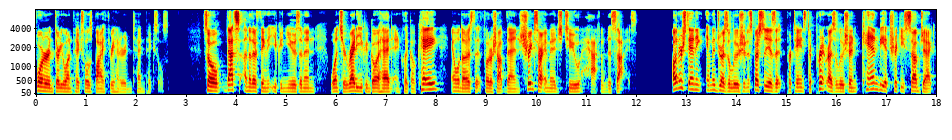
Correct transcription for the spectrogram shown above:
431 pixels by 310 pixels. So that's another thing that you can use. And then once you're ready, you can go ahead and click OK. And we'll notice that Photoshop then shrinks our image to half of the size. Understanding image resolution, especially as it pertains to print resolution, can be a tricky subject,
